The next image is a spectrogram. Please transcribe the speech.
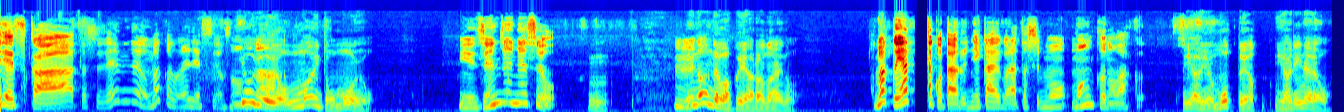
いですか？私全然うまくないですよ、そんな。やいやいや、上手いと思うよ。いや全然ですよ。うん。うんえ、なんで枠やらないの？枠やったことある？2回ぐらい。私も、文句の枠。いやいや、もっとや、やりなよ。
